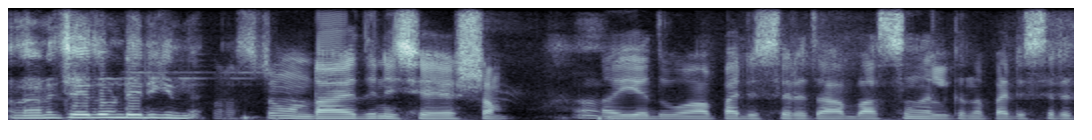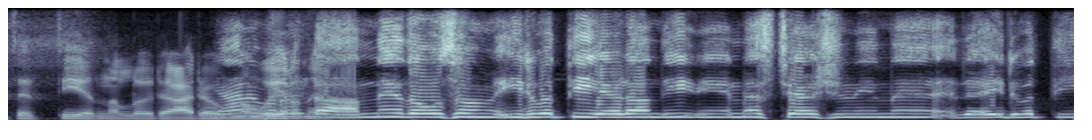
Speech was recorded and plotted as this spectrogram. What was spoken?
അതാണ് ചെയ്തുകൊണ്ടിരിക്കുന്നത് പ്രശ്നം ഉണ്ടായതിന് ശേഷം യദു ആ പരിസരത്ത് ആ ബസ് നിൽക്കുന്ന പരിസരത്ത് എത്തി എന്നുള്ള ഒരു ആരോപണം ഉയർന്നു അന്നേ ദിവസം ഇരുപത്തി ഏഴാം തീയതി എന്നെ സ്റ്റേഷനിൽ നിന്ന് ഇരുപത്തി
